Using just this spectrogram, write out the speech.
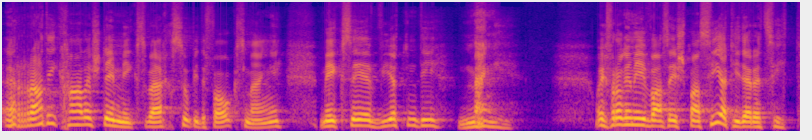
einen radikalen Stimmungswechsel bei der Volksmenge. Wir sehen eine wütende Menge. Und ich frage mich, was ist passiert in dieser Zeit?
